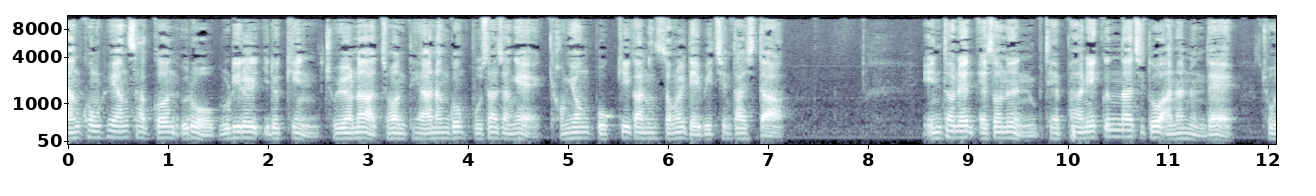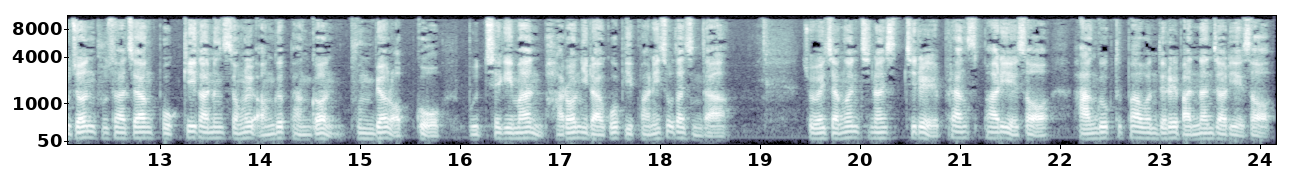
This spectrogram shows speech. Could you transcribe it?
땅콩 회양 사건으로 물의를 일으킨 조현아 전 대한항공 부사장의 경영 복귀 가능성을 내비친 탓이다. 인터넷에서는 재판이 끝나지도 않았는데 조 전 부사장 복귀 가능성을 언급한 건 분별 없고 무책임한 발언이라고 비판이 쏟아진다. 조 회장은 지난 17일 프랑스 파리에서 한국 특파원들을 만난 자리에서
